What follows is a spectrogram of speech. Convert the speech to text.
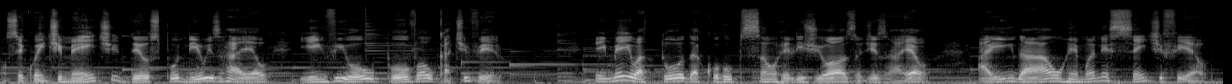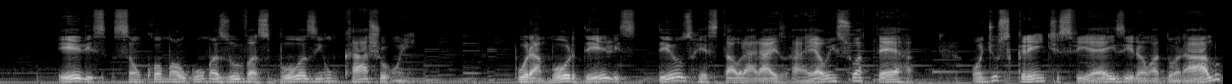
Consequentemente, Deus puniu Israel e enviou o povo ao cativeiro. Em meio a toda a corrupção religiosa de Israel, ainda há um remanescente fiel. Eles são como algumas uvas boas em um cacho ruim. Por amor deles, Deus restaurará Israel em sua terra, onde os crentes fiéis irão adorá-lo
